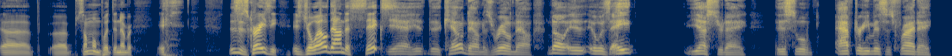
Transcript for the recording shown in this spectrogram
uh, uh, someone put the number. this is crazy. Is Joel down to six? Yeah, his, the countdown is real now. No, it, it was eight yesterday. This will after he misses Friday.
